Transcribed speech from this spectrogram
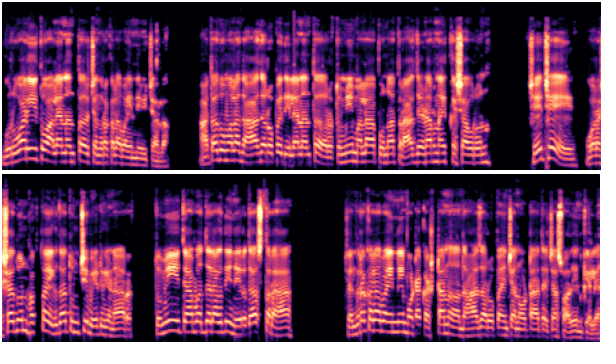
गुरुवारी तो आल्यानंतर चंद्रकलाबाईंनी विचारलं आता तुम्हाला दहा हजार रुपये दिल्यानंतर तुम्ही मला पुन्हा त्रास देणार नाहीत कशावरून? छे छे वर्षातून फक्त एकदा तुमची भेट घेणार. तुम्ही त्याबद्दल अगदी निर्धास्त राहा. चंद्रकलाबाईंनी मोठ्या कष्टानं दहा हजार रुपयांच्या नोटा त्याच्या स्वाधीन केल्या.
